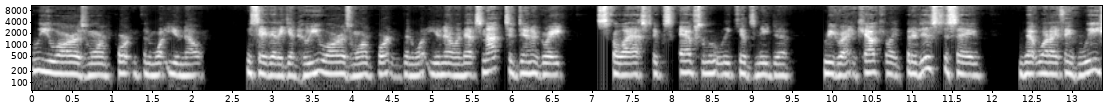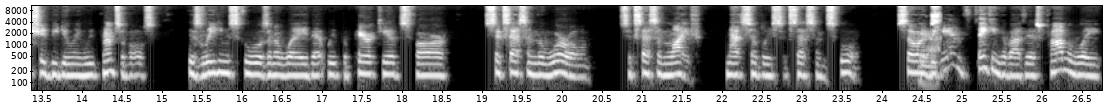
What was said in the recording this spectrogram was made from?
who you are is more important than what you know. You say that again: who you are is more important than what you know, and that's not to denigrate scholastics. Absolutely, kids need to read, write, and calculate, but it is to say that what I think we should be doing, we principals is leading schools in a way that we prepare kids for success in the world, success in life, not simply success in school. So yeah. I began thinking about this probably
